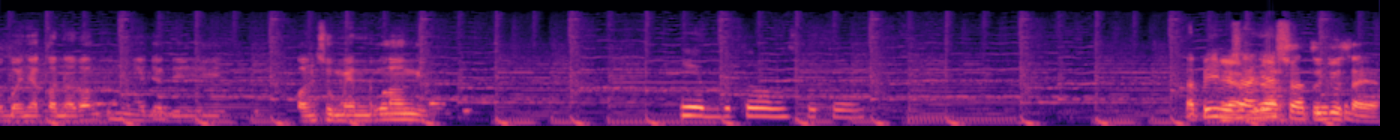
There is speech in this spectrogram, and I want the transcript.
kebanyakan orang tuh malah jadi konsumen doang gitu Iya betul mas betul. Tapi Ya, misalnya benar, suatu setuju saya.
